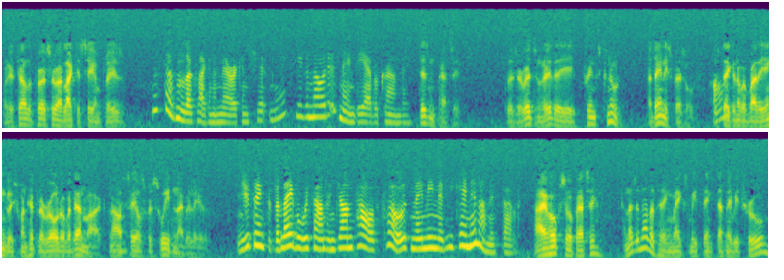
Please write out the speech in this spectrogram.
Will you tell the purser I'd like to see him, please? This doesn't look like an American ship, Nick, even though it is named the Abercrombie. It isn't, Patsy. It was originally the Prince Knut, a Danish vessel. It was Oh. taken over by the English when Hitler rolled over Denmark. Now sails for Sweden, I believe. You think that the label we found in John Powell's clothes may mean that he came in on this boat? I hope so, Patsy. And there's another thing makes me think that may be true.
